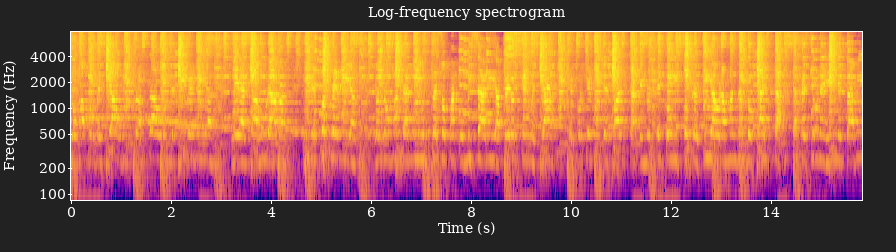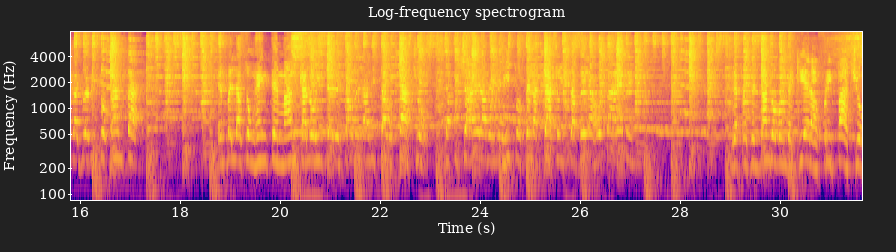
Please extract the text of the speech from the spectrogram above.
los aprovechados, disfrazados, donde aquí venían, lealtad juraban y después pedían. Y hoy no mandan ni un peso pa' comisaría, pero el que no está es porque no hace falta que no estén con hipocresía, ahora mandando cartas. Las traiciones en esta vida yo he visto tantas. En verdad son gente manca, los interesados en la lista los tachos. La pichadera de lejito se la cacho, Isabela JM. Representando donde quiera, Free Pacho.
